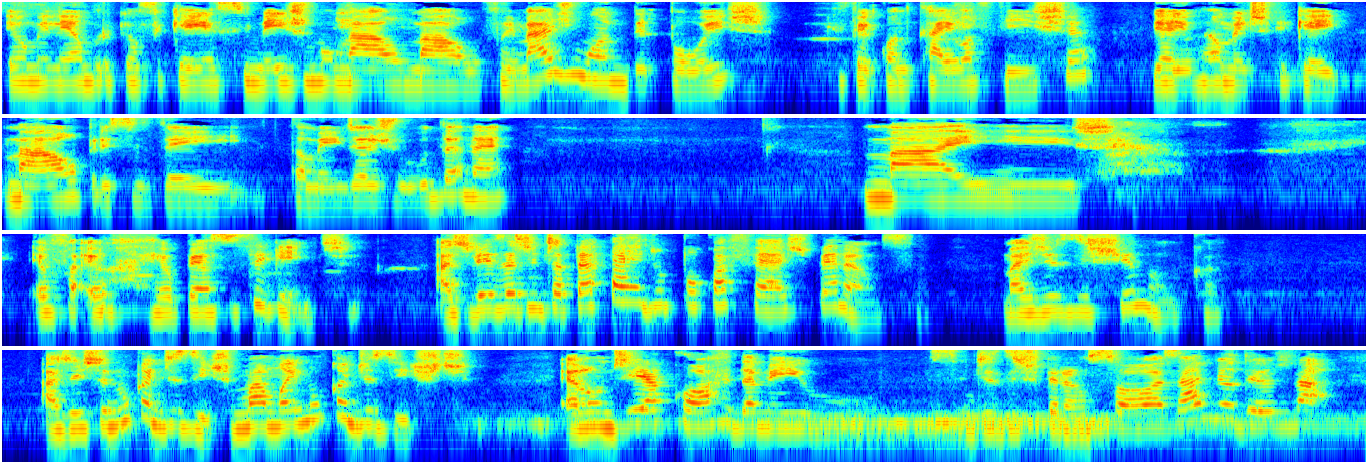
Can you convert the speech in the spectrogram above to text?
Eu me lembro que eu fiquei esse mesmo mal, mal. Foi mais de um ano depois que foi quando caiu a ficha. E aí eu realmente fiquei mal, precisei também de ajuda, né? Mas eu, eu, eu penso o seguinte: às vezes a gente até perde um pouco a fé, a esperança, mas desistir nunca. A gente nunca desiste. Uma mãe nunca desiste. Ela um dia acorda meio desesperançosa. Ai, meu Deus, não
